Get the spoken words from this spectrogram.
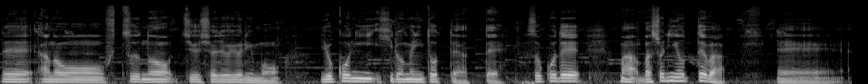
であのー、普通の駐車場よりも横に広めに取ってあってそこで、まあ、場所によっては、えー、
